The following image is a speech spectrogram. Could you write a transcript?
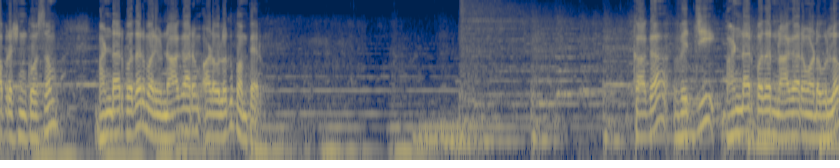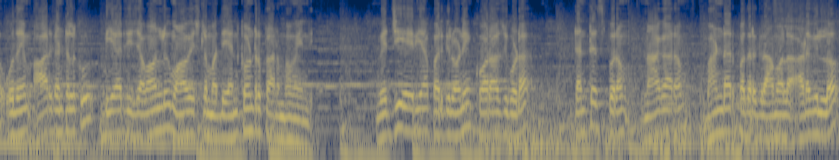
ఆపరేషన్ కోసం భండార్పదర్ మరియు నాగారం అడవులకు పంపారు. కాగా వెజ్జి భండార్పదర్ నాగారం అడవుల్లో ఉదయం ఆరు గంటలకు డిఆర్జీ జవాన్లు మావోయిస్టుల మధ్య ఎన్కౌంటర్ ప్రారంభమైంది. వెజ్జి ఏరియా పరిధిలోని కోరాజుగూడ దంతేస్పురం నాగారం భండార్పదర్ గ్రామాల అడవిల్లో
